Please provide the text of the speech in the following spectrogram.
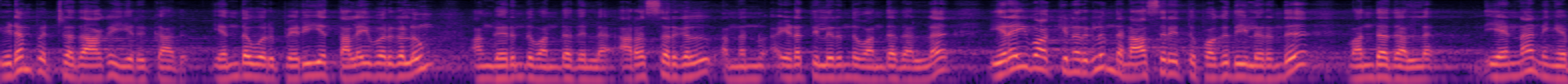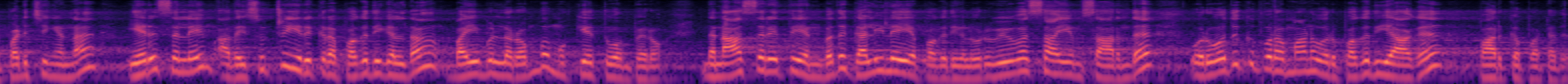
இடம்பெற்றதாக இருக்காது. எந்த ஒரு பெரிய தலைவர்களும் அங்கிருந்து வந்ததில்லை. அரசர்கள் அந்த இடத்திலிருந்து வந்ததல்ல. இறைவாக்கினர்களும் இந்த நாசரித்து பகுதியிலிருந்து வந்ததல்ல. ஏன்னா நீங்கள் படிச்சீங்கன்னா எருசலேம் அதை சுற்றி இருக்கிற பகுதிகள் தான் பைபிளில் ரொம்ப முக்கியத்துவம் பெறும். இந்த நாசரித்து என்பது கலிலேய பகுதிகள் ஒரு விவசாயம் சார்ந்த ஒரு ஒதுக்குப்புறமான ஒரு பகுதியாக பார்க்கப்பட்டது.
